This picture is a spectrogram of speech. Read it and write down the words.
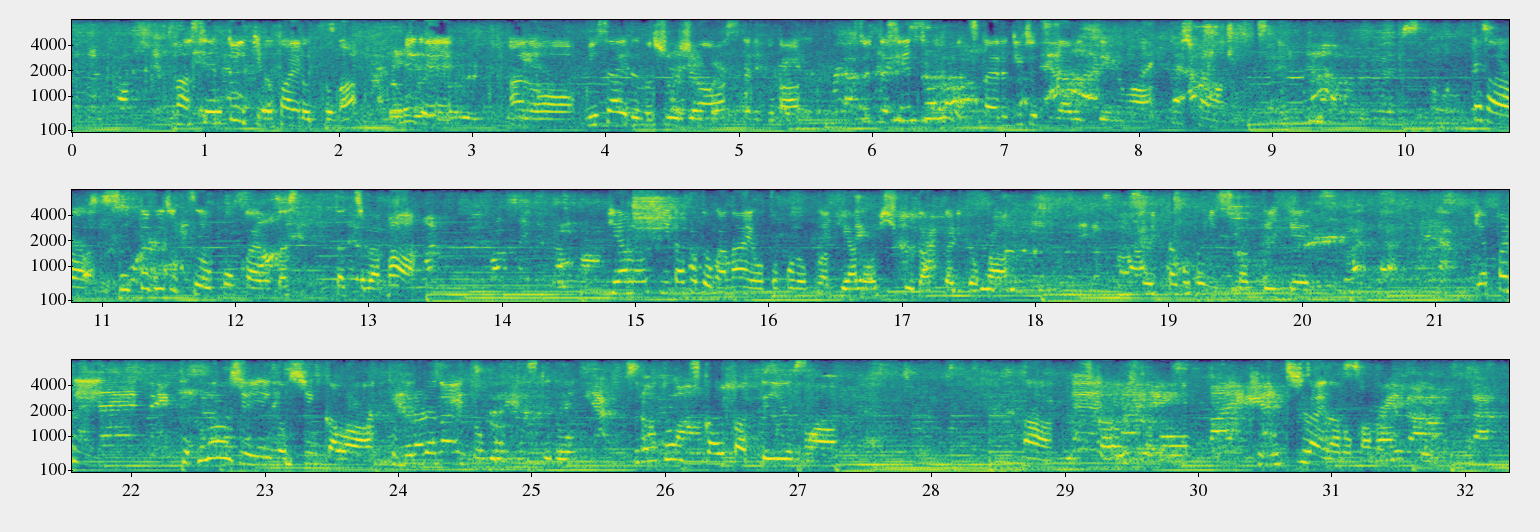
まあ、戦闘機のパイロットが目であのミサイルの照準を合わせたりとかそういった戦争でも使える技術であるっていうのは確かなんですね。ただそういった技術を今回私たちはまあピアノを弾いたことがない男の子がピアノを弾くだったりとかそういったことに使っていてやっぱりテクノロジーの進化は止められないと思うんですけどそれをどう使うかっていうのはまあ使う人の気持ち次第なのかなって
